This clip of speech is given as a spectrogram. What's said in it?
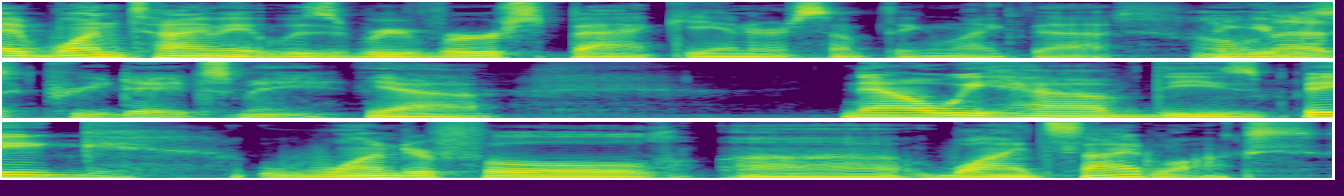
at one time it was reverse back in or something like that. oh Like that was- predates me yeah. Now we have these big, wonderful, uh, wide sidewalks,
